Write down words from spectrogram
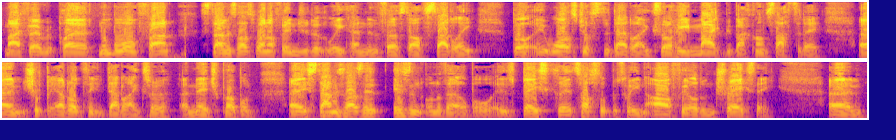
my favourite player, number one fan. Stanislas went off injured at the weekend in the first half, sadly, but it was just a dead leg, so he might be back on Saturday. Um, should be. I don't think dead legs are a major problem. Uh, Stanislas isn't unavailable. It's basically a toss up between Arfield and Treacy. Um,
